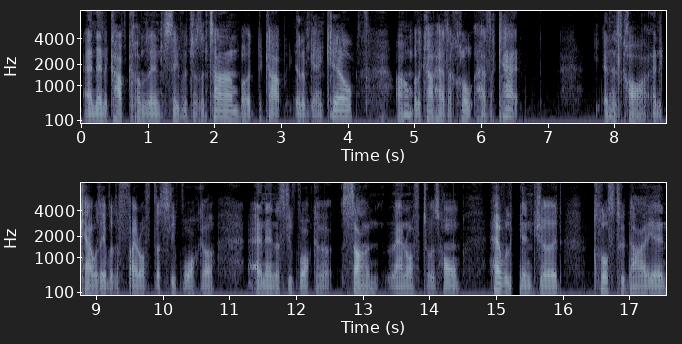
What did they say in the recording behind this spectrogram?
And then the cop comes in to save her just in time, but the cop ends up getting killed. Um, but the cop has a clo- has a cat in his car, and the cat was able to fight off the sleepwalker. And then the sleepwalker son ran off to his home, heavily injured, close to dying.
